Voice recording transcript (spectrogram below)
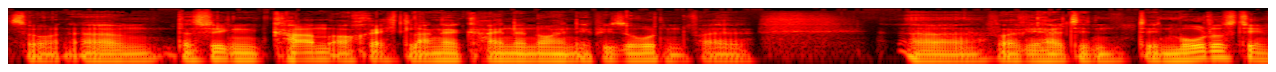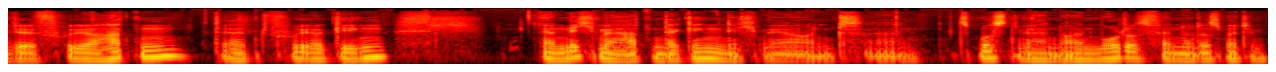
So, ähm, deswegen kamen auch recht lange keine neuen Episoden, weil, äh, weil wir halt den, den Modus, den wir früher hatten, der früher ging, ja, nicht mehr hatten, der ging nicht mehr. Und äh, jetzt mussten wir einen neuen Modus finden. Und das mit dem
